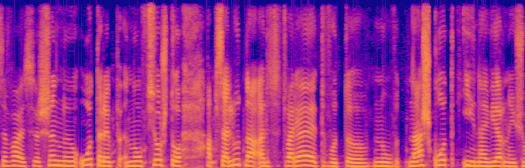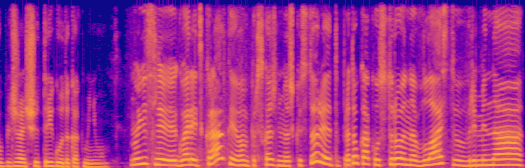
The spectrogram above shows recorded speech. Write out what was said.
вызывает совершенную оторопь, но все, что абсолютно олицетворяет вот, э, ну, вот наш год и, наверное, еще ближайшие три года как минимум. Ну, если говорить кратко, я вам перескажу немножко историю. Это про то, как устроена власть во времена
